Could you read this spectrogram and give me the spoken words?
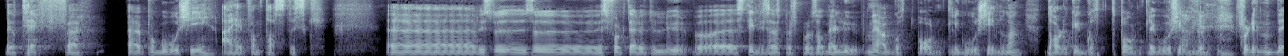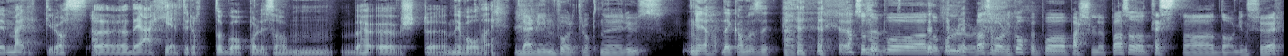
Det å treffe eh, på gode ski er helt fantastisk. Eh, hvis, du, så, hvis folk der ute lurer på, eh, stiller seg spørsmål sånn Jeg lurer på om jeg har gått på ordentlig gode ski noen gang. Da har du ikke gått på ordentlig gode ski noen gang. Fordi det merker du, ass. Uh, det er helt rått å gå på liksom det øverste nivå der. Det er din foretrukne rus. Ja, det kan du si. Så nå på, nå på lørdag så var du ikke oppe på Perseløpet så testa dagen før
